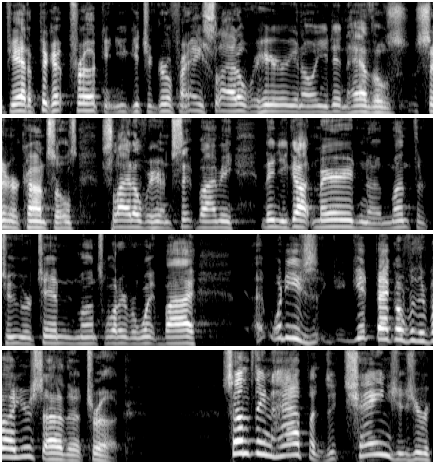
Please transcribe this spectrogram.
if you had a pickup truck and you get your girlfriend, hey, slide over here, you know, you didn't have those center consoles, slide over here and sit by me. Then you got married and a month or two or 10 months, whatever went by. Uh, what do you get back over there by your side of the truck? Something happens, it changes. You're,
